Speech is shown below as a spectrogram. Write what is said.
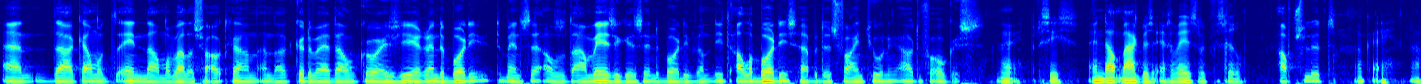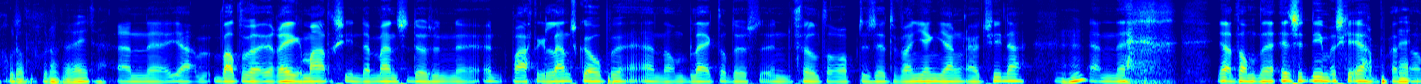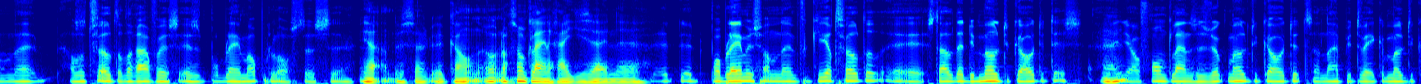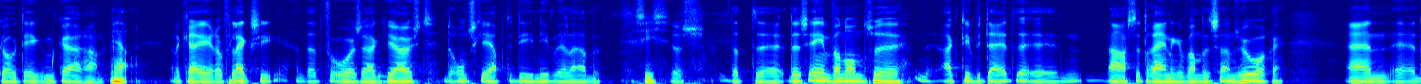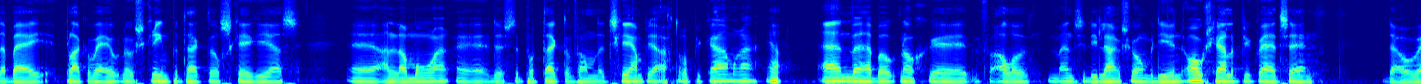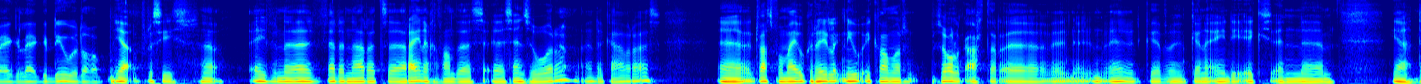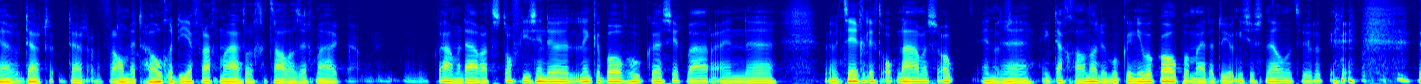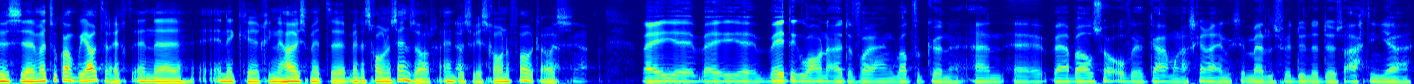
En daar kan het een en ander wel eens fout gaan. En dat kunnen wij dan corrigeren in de body. Tenminste, als het aanwezig is in de body. Want niet alle bodies hebben dus fine-tuning autofocus. Nee, precies. En dat maakt dus echt wezenlijk verschil. Absoluut. Oké, nou goed om, goed om te weten. En eh, ja, wat we regelmatig zien, dat mensen dus een, eh, een prachtige lens kopen. En dan blijkt er dus een filter op te zitten van Yin Yang uit China. Mhm. En eh, ja, dan is het niet meer scherp. En Nee. dan, als het filter eraf is, is het probleem opgelost. Dus eh, Ja, dus er kan ook nog zo'n kleinigheidje zijn. eh. het, het probleem is van een verkeerd filter. eh, stel dat die multicoated is. Mhm. En jouw frontlens is ook multicoated. Dan heb je twee keer multicoat tegen elkaar aan. ja, En dan krijg je reflectie. En dat veroorzaakt juist de onscherpte die je niet wil hebben. precies. Dus dat, dat is een van onze activiteiten. naast het reinigen van de sensoren. En eh, daarbij plakken wij ook nog screen protectors, GGS, eh aan Lamor. eh dus de protector van het schermpje achter op je camera. Ja. En we hebben ook nog eh, voor alle mensen die langskomen die een oogschelpje kwijt zijn, douwen wij gelijk het nieuwe erop. Ja, precies. Ja. Even eh, verder naar het eh, reinigen van de eh, sensoren, eh, de camera's. Eh, het was voor mij ook redelijk nieuw. Ik kwam er persoonlijk achter. eh, eh, eh, ik heb een Canon 1DX en ehm, ja, daar, daar, daar vooral met hoge diafragma getallen, zeg maar, Ja. kwamen daar wat stofjes in de linkerbovenhoek eh, zichtbaar. En uh, tegenlichtopnames ook. En uh, ik dacht al, nou, dan moet ik een nieuwe kopen. Maar dat doe je ook niet zo snel natuurlijk. dus, uh, maar toen kwam ik bij jou terecht. En, uh, en ik ging naar huis met, met een schone sensor. En ja. dus weer schone foto's. Ja, ja. Wij, wij weten gewoon uit ervaring wat we kunnen. En we hebben al zoveel camera's gereinigd inmiddels. We doen het dus 18 jaar.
